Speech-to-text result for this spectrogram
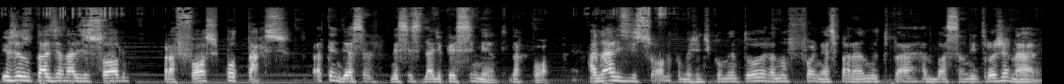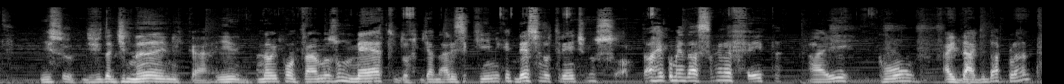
E os resultados de análise de solo para fósforo e potássio, para atender essa necessidade de crescimento da copa. Análise de solo, como a gente comentou, ela não fornece parâmetro para adubação nitrogenada isso devido à dinâmica e não encontrarmos um método de análise química desse nutriente no solo. Então a recomendação é feita aí com a idade da planta,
